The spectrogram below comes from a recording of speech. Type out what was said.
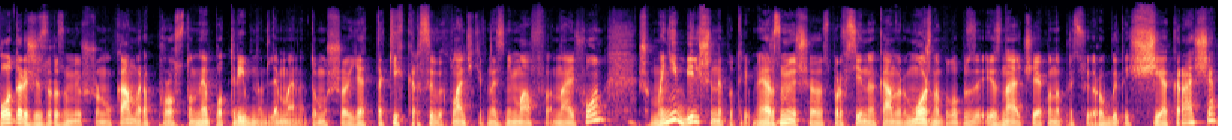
подорожі зрозумів, що ну камера просто не потрібна для мене, тому що я таких красивих планчиків не знімав на iPhone, що мені більше не потрібно. Я розумію, що з професійною камерою можна було б, знаючи, як вона працює, робити ще краще.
